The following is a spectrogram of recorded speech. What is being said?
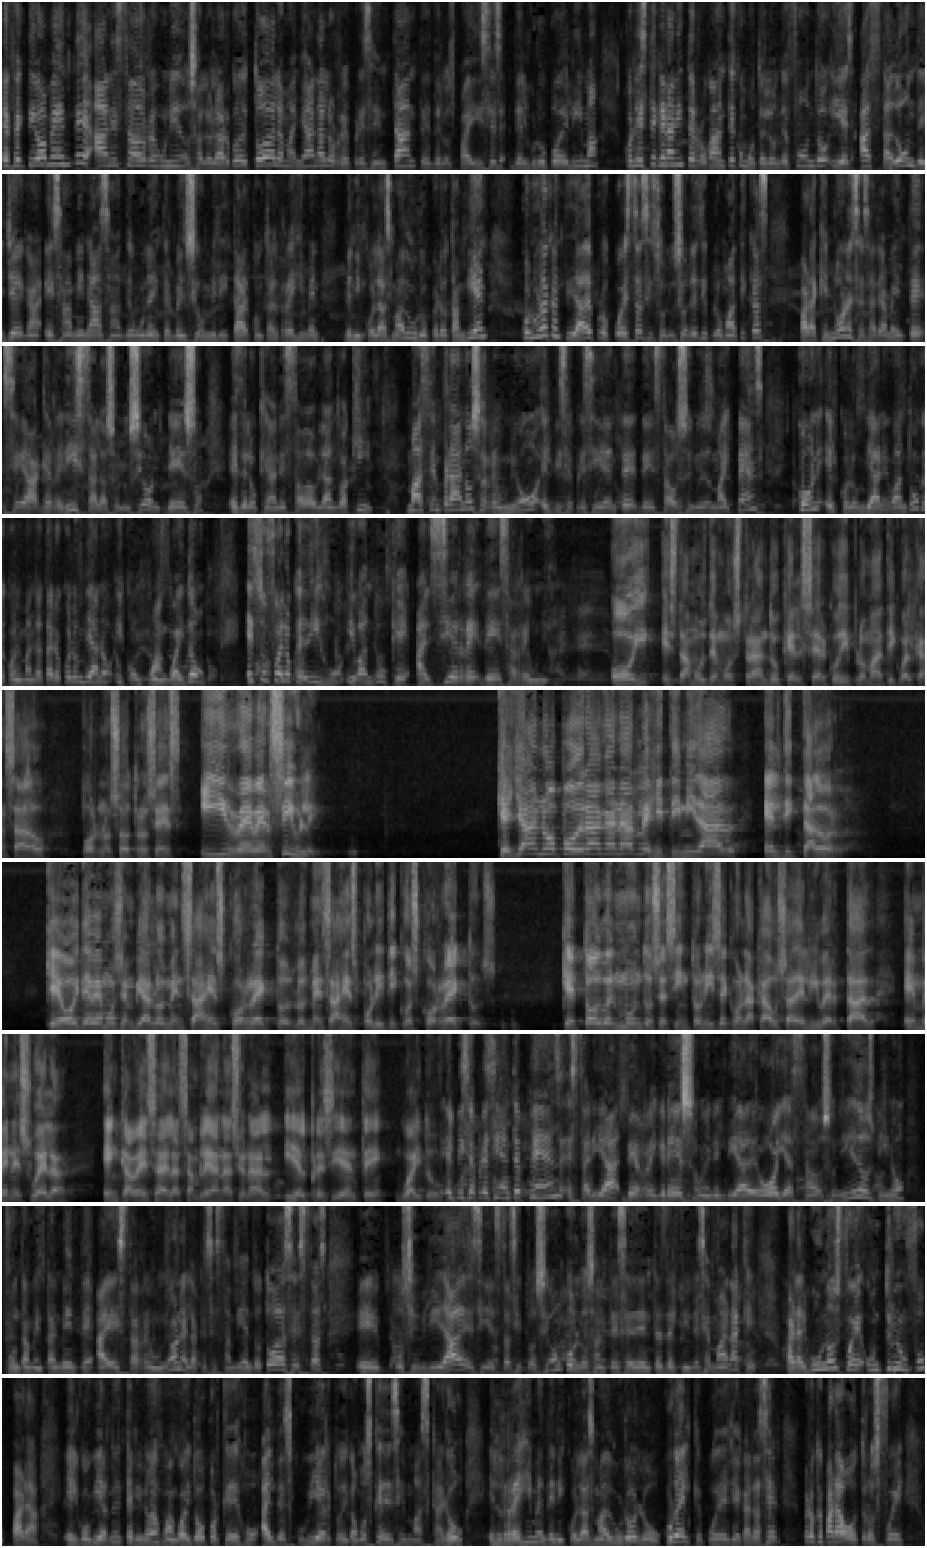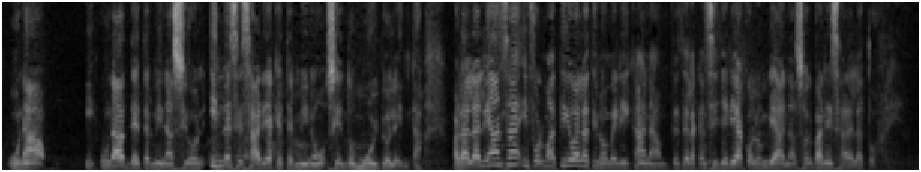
Efectivamente, han estado reunidos a lo largo de toda la mañana los representantes de los países del Grupo de Lima con este gran interrogante como telón de fondo y es hasta dónde llega esa amenaza de una intervención militar contra el régimen de Nicolás Maduro, pero también con una cantidad de propuestas y soluciones diplomáticas para que no necesariamente sea guerrerista la solución. De eso es de lo que han estado hablando aquí. Más temprano se reunió el vicepresidente de Estados Unidos, Mike Pence, con el colombiano Iván Duque, con el mandatario colombiano y con Juan Guaidó. Eso fue lo que dijo Iván Duque al cierre de esa reunión. Hoy estamos demostrando que el cerco diplomático alcanzado por nosotros es irreversible, que ya no podrá ganar legitimidad el dictador, que hoy debemos enviar los mensajes correctos, los mensajes políticos correctos, que todo el mundo se sintonice con la causa de libertad en Venezuela en cabeza de la Asamblea Nacional y del presidente Guaidó. El vicepresidente Pence estaría de regreso en el día de hoy a Estados Unidos. Vino fundamentalmente a esta reunión en la que se están viendo todas estas eh, posibilidades y esta situación con los antecedentes del fin de semana, que para algunos fue un triunfo para el gobierno interino de Juan Guaidó porque dejó al descubierto, digamos que desenmascaró el régimen de Nicolás Maduro, lo cruel que puede llegar a ser, pero que para otros fue una una determinación innecesaria que terminó siendo muy violenta. Para la Alianza Informativa Latinoamericana, desde la Cancillería colombiana, soy Vanessa de la Torre.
